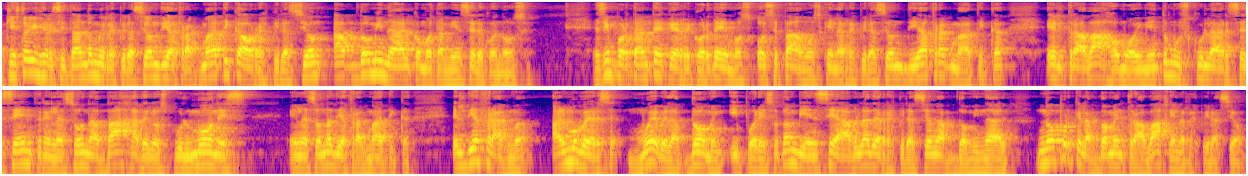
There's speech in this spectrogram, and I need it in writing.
Aquí estoy ejercitando mi respiración diafragmática o respiración abdominal, como también se le conoce. Es importante que recordemos o sepamos que en la respiración diafragmática el trabajo, movimiento muscular se centra en la zona baja de los pulmones, en la zona diafragmática. El diafragma, al moverse, mueve el abdomen y por eso también se habla de respiración abdominal, no porque el abdomen trabaje en la respiración.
